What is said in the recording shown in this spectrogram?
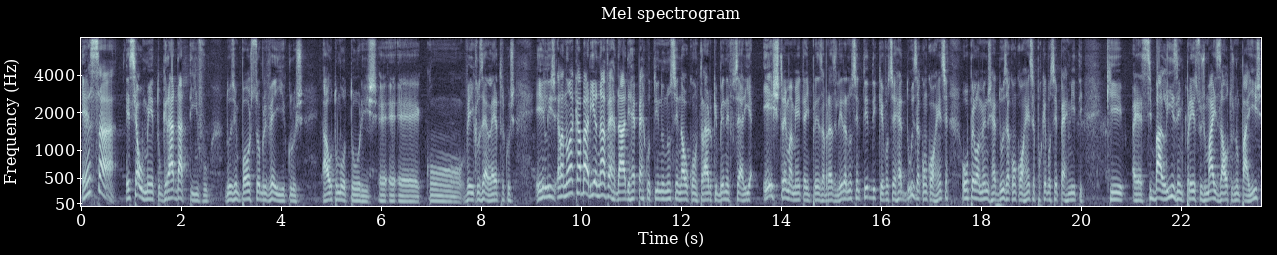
essa, esse aumento gradativo dos impostos sobre veículos automotores é, é, é, com veículos elétricos, eles, ela não acabaria, na verdade, repercutindo num sinal contrário que beneficiaria extremamente a empresa brasileira, no sentido de que você reduz a concorrência, ou pelo menos reduz a concorrência porque você permite que é, se balizem preços mais altos no país.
